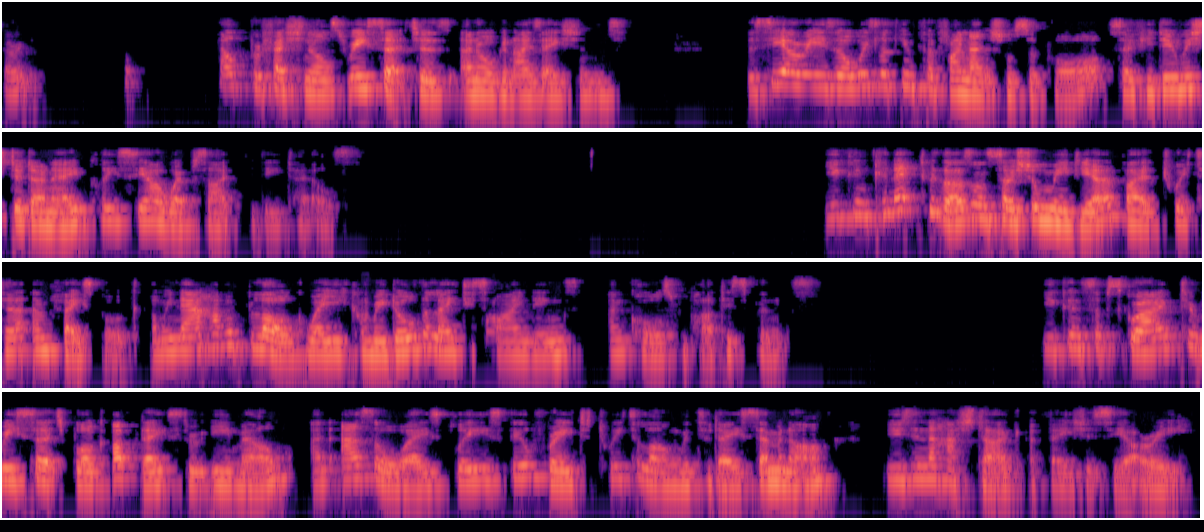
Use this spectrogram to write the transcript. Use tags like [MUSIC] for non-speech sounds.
sorry, health professionals, researchers, and organisations. The CRE is always looking for financial support, so if you do wish to donate, please see our website for details. You can connect with us on social media via Twitter and Facebook, and we now have a blog where you can read all the latest findings and calls from participants. You can subscribe to research blog updates through email. And as always, please feel free to tweet along with today's seminar using the hashtag AphasiaCRE.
